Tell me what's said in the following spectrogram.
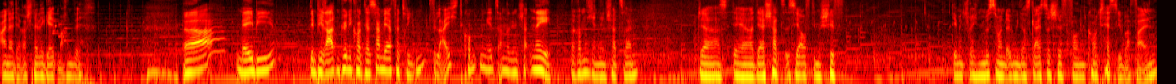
Einer, der das schnelle Geld machen will. Ja, maybe. Den Piratenkönig Cortez haben wir ja vertrieben. Vielleicht kommt man jetzt an den Schatz. Nee, man kommt nicht an den Schatz rein. Das, der, der Schatz ist ja auf dem Schiff. Dementsprechend müsste man irgendwie das Geisterschiff von Cortez überfallen.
